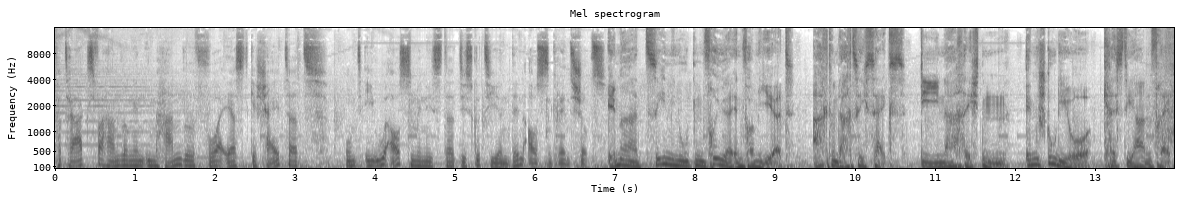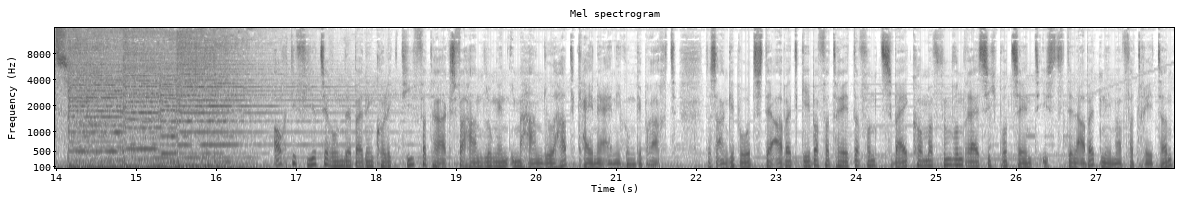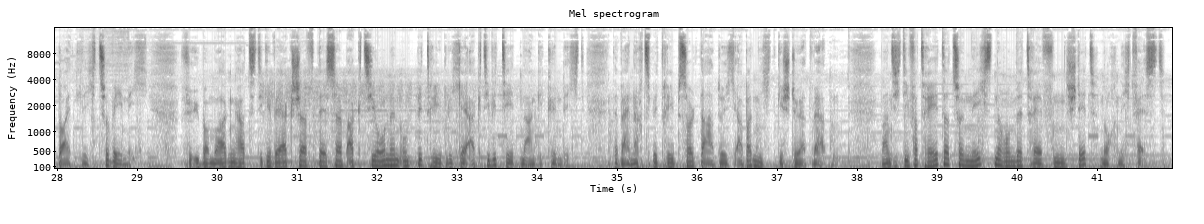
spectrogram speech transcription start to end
Vertragsverhandlungen im Handel vorerst gescheitert und EU-Außenminister diskutieren den Außengrenzschutz. Immer zehn Minuten früher informiert. 88.6 Die Nachrichten. Im Studio Christian Fritz. Auch die vierte Runde bei den Kollektivvertragsverhandlungen im Handel hat keine Einigung gebracht. Das Angebot der Arbeitgebervertreter von 2,35 Prozent ist den Arbeitnehmervertretern deutlich zu wenig. Für übermorgen hat die Gewerkschaft deshalb Aktionen und betriebliche Aktivitäten angekündigt. Der Weihnachtsbetrieb soll dadurch aber nicht gestört werden. Wann sich die Vertreter zur nächsten Runde treffen, steht noch nicht fest.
